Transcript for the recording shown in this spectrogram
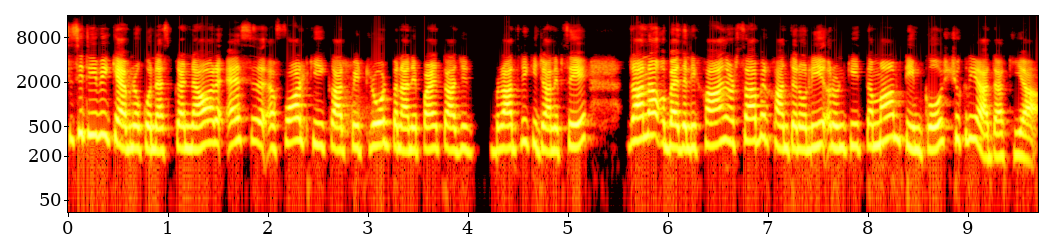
सीसीटीवी कैमरों को नस्ब करना और एस फॉल्ट की कारपेट रोड बनाने पर ताजिर बरदरी की जानब से राना उबैद अली खान और साबिर खान तनोली और उनकी तमाम टीम को शुक्रिया अदा किया।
